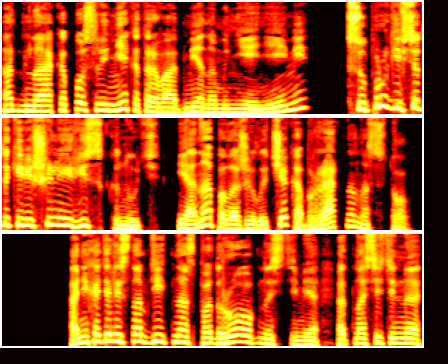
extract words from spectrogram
Однако после некоторого обмена мнениями супруги все-таки решили рискнуть, и она положила чек обратно на стол. Они хотели снабдить нас подробностями относительно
